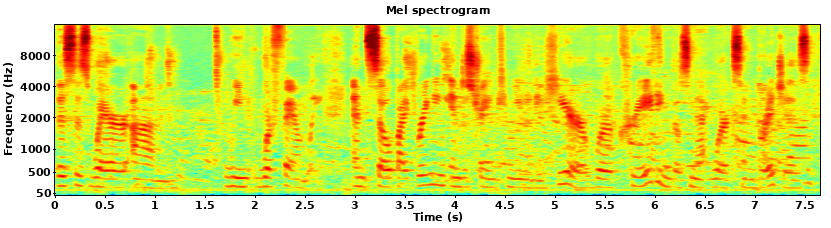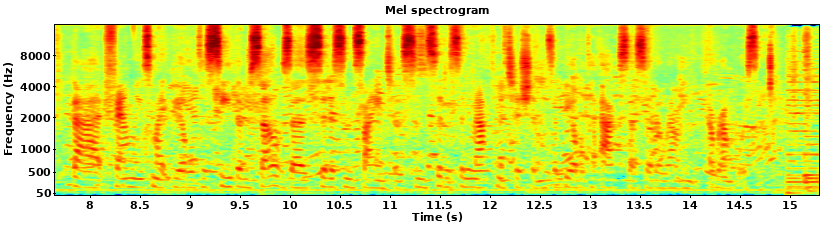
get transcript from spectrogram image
This is where um, we, we're family. And so by bringing industry and community here, we're creating those networks and bridges that families might be able to see themselves as citizen scientists and citizen mathematicians and be able to access it around, around Boise.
